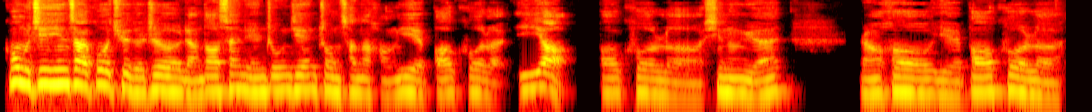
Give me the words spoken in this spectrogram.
公募基金在过去的这两到三年中间重仓的行业包括了医药，包括了新能源，然后也包括了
